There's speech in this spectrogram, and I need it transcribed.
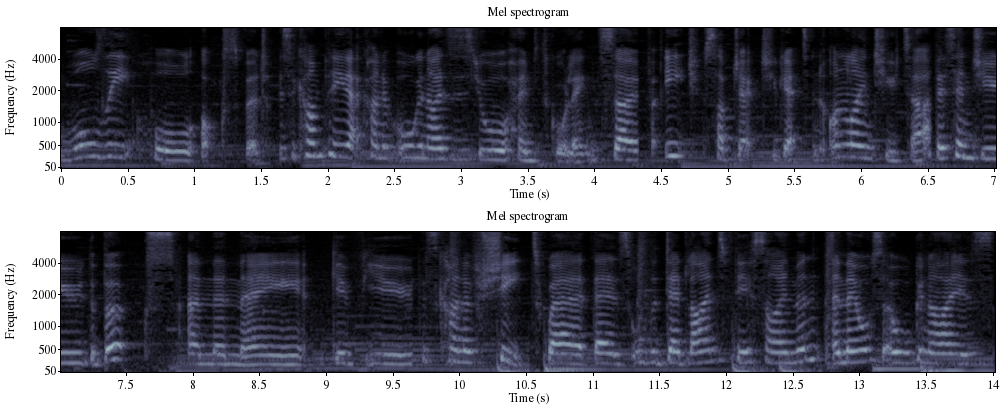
Wolsey Hall Oxford. It's a company that kind of organises your homeschooling. So for each subject you get an online tutor. They send you the books and then they give you this kind of sheet where there's all the deadlines for the assignment and they also organise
